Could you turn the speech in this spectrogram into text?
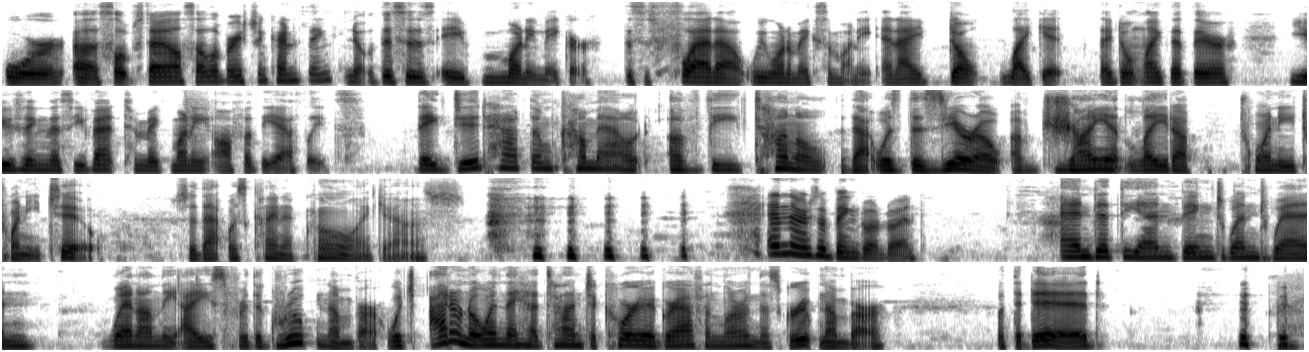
or a slope style celebration kind of thing. No, this is a moneymaker. This is flat out, we want to make some money, and I don't like it. I don't like that they're using this event to make money off of the athletes. They did have them come out of the tunnel that was the zero of giant light up 2022. So that was kind of cool, I guess. and there's a Bing Dong Dong. And at the end, Bing Dwen Dwen went on the ice for the group number, which I don't know when they had time to choreograph and learn this group number, but they did. there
